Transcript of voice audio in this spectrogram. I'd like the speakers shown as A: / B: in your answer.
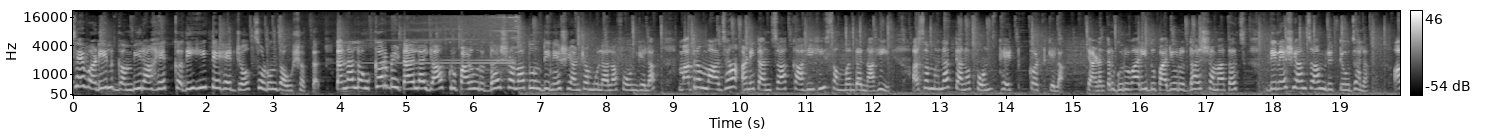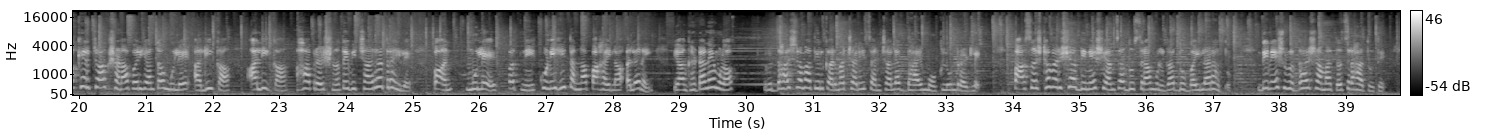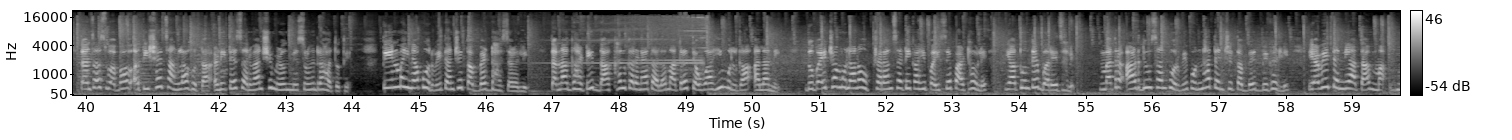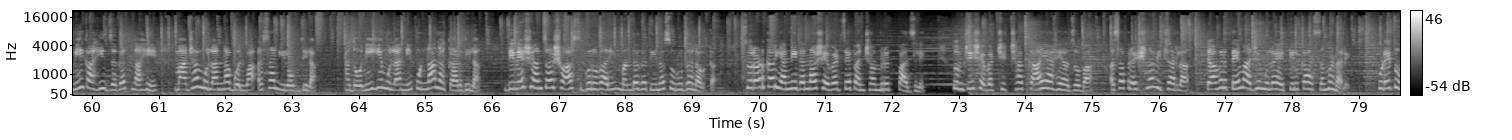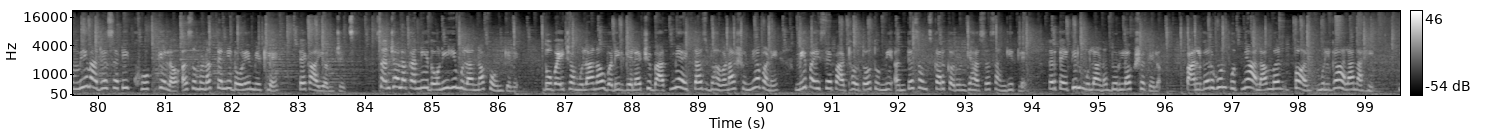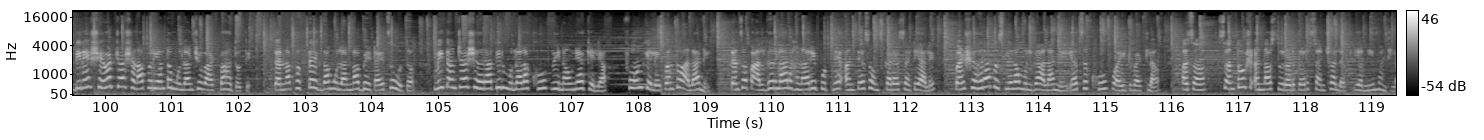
A: त्यांचे वडील गंभीर आहेत कधीही ते हे जग सोडून जाऊ शकतात. त्यांना लवकर भेटायला या कृपाळू वृद्धाश्रमातून दिनेश यांच्या मुलाला फोन गेला. मात्र माझा आणि त्यांचा काहीही संबंध नाही असं म्हणत त्यानं फोन थेट कट केला. त्यानंतर गुरुवारी दुपारी वृद्धाश्रमातच दिनेश यांचा मृत्यू झाला. अखेरच्या क्षणापर्यंत मुले आली का? आली का? हा प्रश्न ते विचारत राहिले. पण मुले पत्नी कुणीही त्यांना पाहायला आलं नाही. या घटनेमुळं वृद्धाश्रमातील कर्मचारी संचालक धाय मोकलून रडले. पासष्ट वर्षीय दिनेश यांचा दुसरा मुलगा दुबईला राहतो. दिनेश वृद्धाश्रमातच राहत होते. त्यांचा स्वभाव अतिशय चांगला होता आणि ते सर्वांशी मिळून मिसळून राहत होते. तीन महिन्यापूर्वी त्यांची तब्येत ढासळली. त्यांना घाटीत दाखल करण्यात आलं मात्र तेव्हाही मुलगा आला नाही. दुबईच्या मुलानं उपचारांसाठी काही पैसे पाठवले यातून ते बरे झाले. मात्र आठ दिवसांपूर्वी पुन्हा त्यांची तब्येत बिघडली. यावेळी त्यांनी आता मा- मी काही जगत नाही माझ्या मुलांना बोलवा असा निरोप दिला. दोन्हीही मुलांनी पुन्हा नकार दिला. दिनेश यांचा श्वास गुरुवारी मंदगतीनं सुरू झाला होता. सुरडकर यांनी त्यांना शेवटचे पंचामृत पाजले. तुमची शेवटची इच्छा काय आहे आजोबा असा प्रश्न विचारला. त्यावर ते माझी मुलं येतील का असं म्हणाले. पुढे तुम्ही माझ्यासाठी खूप केलं असं म्हणत त्यांनी डोळे मिटले. ते कायमचेच. संचालकांनी दोन्हीही मुलांना फोन केले. दुबईच्या मुलानं वडील गेल्याची बातमी ऐकताच भावना शून्यपणे मी पैसे पाठवतो तुम्ही अंत्यसंस्कार करून घ्या असं सांगितले. तर तेथील मुलानं दुर्लक्ष केलं. पालघरहून पुतण्या आला मन- पण मुलगा आला नाही. दिनेश शेवटच्या क्षणापर्यंत मुलांची वाट पाहत होते. त्यांना फक्त एकदा मुलांना भेटायचं होतं. मी त्यांच्या शहरातील मुलाला खूप विनवण्या केल्या. फोन केले पण तो आला नाही. त्यांचा पालघरला राहणारे पुतणे अंत्यसंस्कारासाठी आले पण शहरात असलेला मुलगा आला नाही याचं खूप वाईट वाटलं असं संतोष अण्णा सुरडकर संचालक यांनी म्हटलं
